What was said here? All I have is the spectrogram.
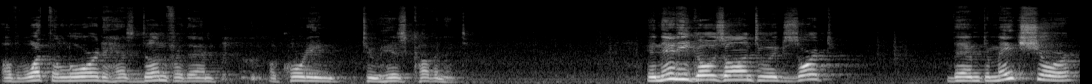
of what the Lord has done for them according to his covenant. And then he goes on to exhort them to make sure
